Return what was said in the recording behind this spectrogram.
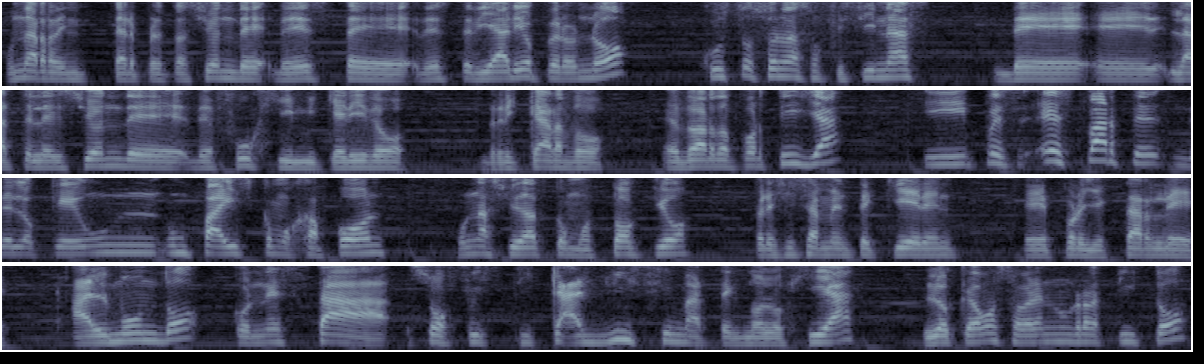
una reinterpretación de, este, de este diario, pero no. Justo son las oficinas de eh, la televisión de, Fuji, mi querido Ricardo Eduardo Portilla. Y pues es parte de lo que un, país como Japón, una ciudad como Tokio, precisamente quieren eh, proyectarle al mundo con esta sofisticadísima tecnología. Lo que vamos a ver en un ratito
